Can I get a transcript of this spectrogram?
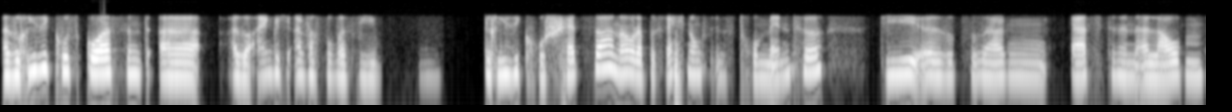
Also Risikoscores sind äh, also eigentlich einfach sowas wie Risikoschätzer ne, oder Berechnungsinstrumente, die äh, sozusagen Ärztinnen erlauben,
